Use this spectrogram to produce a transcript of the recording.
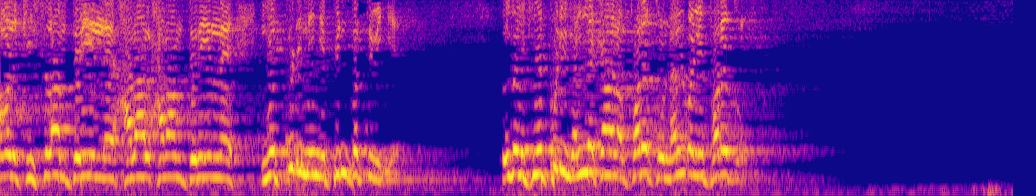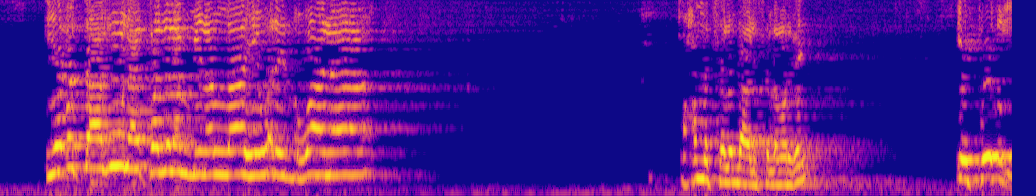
அவனுக்கு இஸ்லாம் தெரியல ஹலால் ஹராம் தெரியல. எப்படி நீங்க பின்பற்றுவீங்க? உங்களுக்கு எப்படி நல்ல காலம் பறக்கும் நல்வழி பறக்கும்? எவத்தாகூன பதலம் மினல்லாஹி வரிதுவானா முகமது சல்லா அலிசல்லம் அவர்கள் எப்போதும்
